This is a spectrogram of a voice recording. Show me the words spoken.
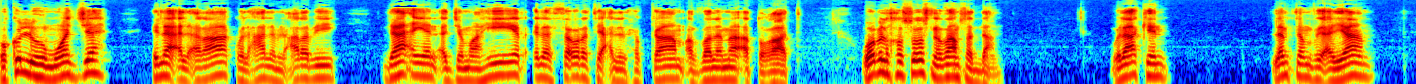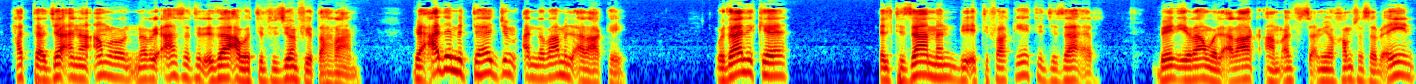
وكله موجه إلى العراق والعالم العربي داعيا الجماهير إلى الثورة على الحكام الظلمة الطغاة. وبالخصوص نظام صدام ولكن لم تمضي أيام حتى جاءنا أمر من رئاسة الإذاعة والتلفزيون في طهران بعدم التهجم على النظام العراقي وذلك التزاما باتفاقية الجزائر بين إيران والعراق عام 1975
